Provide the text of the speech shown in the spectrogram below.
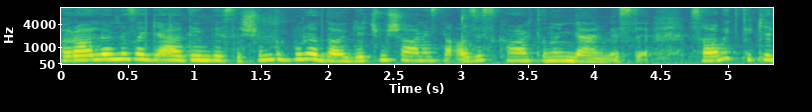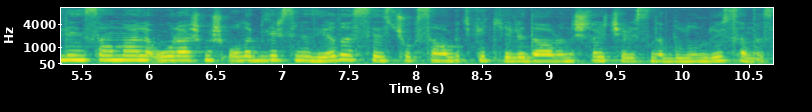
Kararlarınıza geldiğimde ise şimdi burada geçmiş hanesinde aziz kartının gelmesi. Sabit fikirli insanlarla uğraşmış olabilirsiniz ya da siz çok sabit fikirli davranışlar içerisinde bulunduysanız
